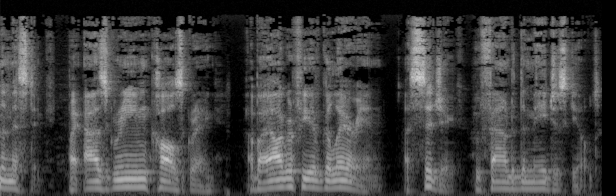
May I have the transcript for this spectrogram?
the Mystic by Asgrim Karlsgreg, a biography of Galerion, a Psijic who founded the Mages Guild.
